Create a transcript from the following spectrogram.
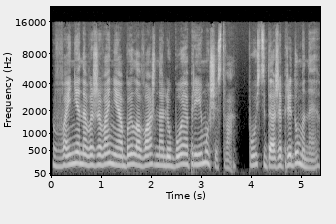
В войне на выживание было важно любое преимущество, пусть даже придуманное.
